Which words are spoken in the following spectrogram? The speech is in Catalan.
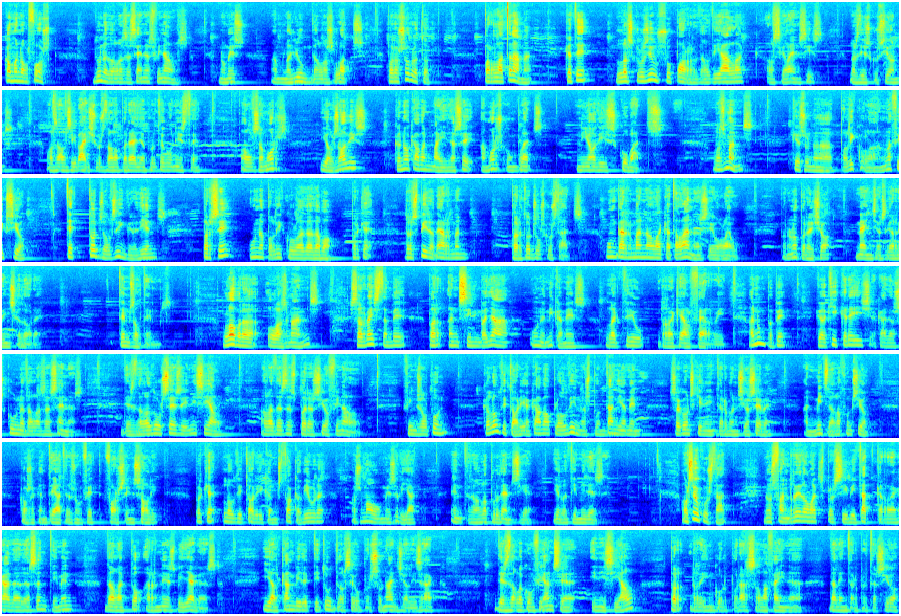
com en el fosc d'una de les escenes finals, només amb la llum de les lots, però sobretot per la trama que té l'exclusiu suport del diàleg, els silencis, les discussions, els alts i baixos de la parella protagonista, els amors i els odis que no acaben mai de ser amors complets ni odis covats. Les mans, que és una pel·lícula en la ficció, té tots els ingredients per ser una pel·lícula de debò, perquè respira Berman per tots els costats. Un Berman a la catalana, si voleu, però no per això menys esgarrinxadora. Temps al temps. L'obra Les mans serveix també per encimballar una mica més l'actriu Raquel Ferri, en un paper que aquí creix a cadascuna de les escenes, des de la dolcesa inicial a la desesperació final, fins al punt que l'auditori acaba aplaudint espontàniament segons quina intervenció seva, enmig de la funció, cosa que en teatre és un fet força insòlid, perquè l'auditori que ens toca viure es mou més aviat entre la prudència i la timidesa. Al seu costat, no es fa enrere l'expressivitat carregada de sentiment de l'actor Ernest Villegas i el canvi d'actitud del seu personatge, l'Isaac, des de la confiança inicial per reincorporar-se a la feina de la interpretació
